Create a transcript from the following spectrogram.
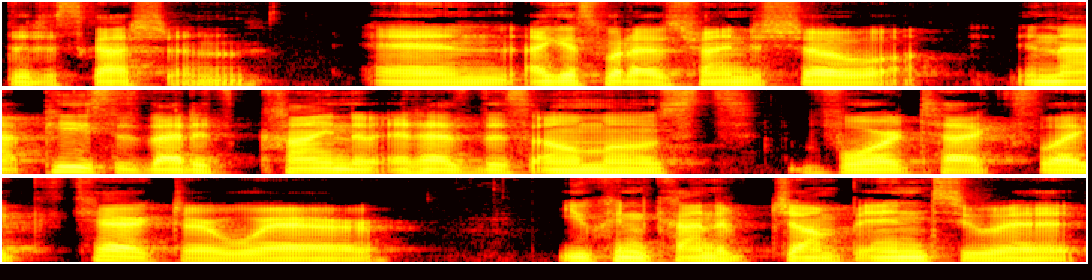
the discussion. And I guess what I was trying to show in that piece is that it's kind of it has this almost vortex like character where you can kind of jump into it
